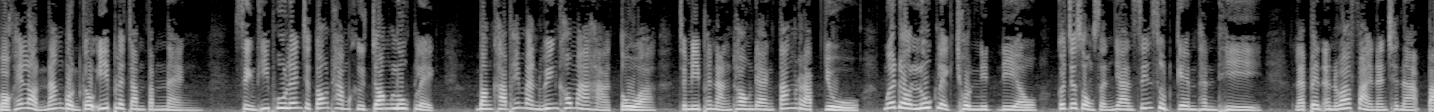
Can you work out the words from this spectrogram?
บอกให้หล่อนนั่งบนเก้าอี้ประจำตำแหน่ง สิ่งที่ผู้เล่นจะต้องทำคือจ้องลูกเหล็ก บังคับให้มันวิ่งเข้ามาหาตัว จะมีผนังทองแดงตั้งรับอยู่ เมื่อโดนลูกเหล็กชนนิดเดียว ก็จะส่งสัญญาณสิ้นสุดเกมทันที และเป็นอันว่าฝ่ายนั้นชนะไป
